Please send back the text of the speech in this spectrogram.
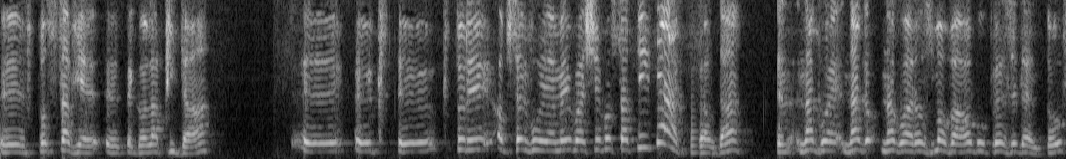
y, w postawie y, tego lapida, y, y, y, który obserwujemy właśnie w ostatnich dniach, prawda? Nagłe, nagła rozmowa obu prezydentów.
